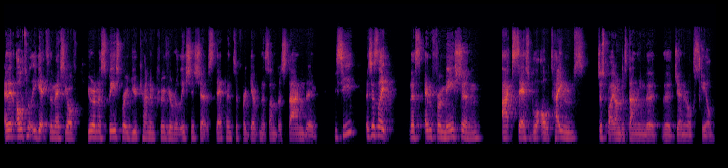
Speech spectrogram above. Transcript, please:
and then ultimately get to the message of you're in a space where you can improve your relationship, step into forgiveness, understanding. You see, it's just like this information accessible at all times just by understanding the, the general scale.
